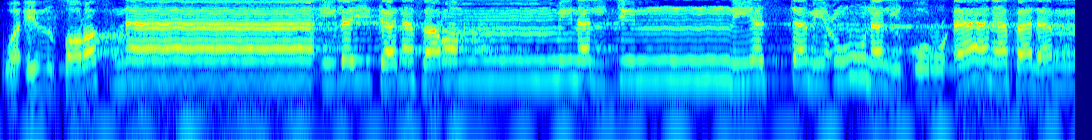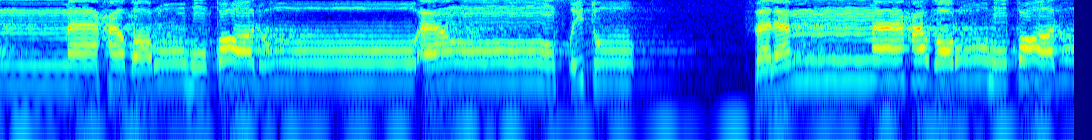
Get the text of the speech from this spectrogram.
وإذ صرفنا إليك نفرا من الجن يستمعون القرآن فلما حضروه قالوا أنصتوا فلما حضروه قالوا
